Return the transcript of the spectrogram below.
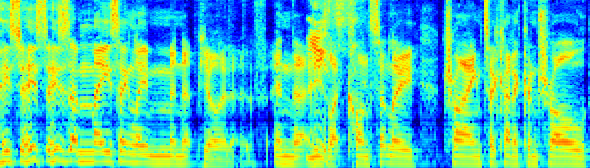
He's, he's he's amazingly manipulative in that he's like constantly trying to kind of control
